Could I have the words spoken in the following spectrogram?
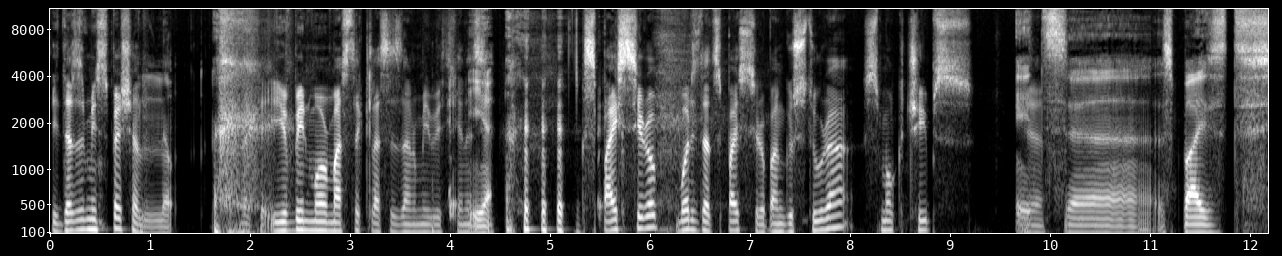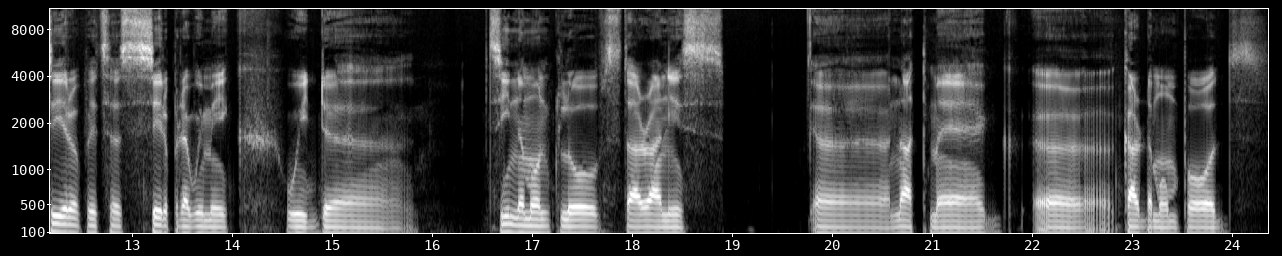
It doesn't mean special. No. Okay, you've been more master classes than me with Hennessy. Yeah. Spice syrup. What is that spice syrup? Angostura, smoked chips. Yeah. It's uh, spiced syrup. It's a syrup that we make with uh, cinnamon, cloves, star anise, uh, nutmeg, uh, cardamom pods,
